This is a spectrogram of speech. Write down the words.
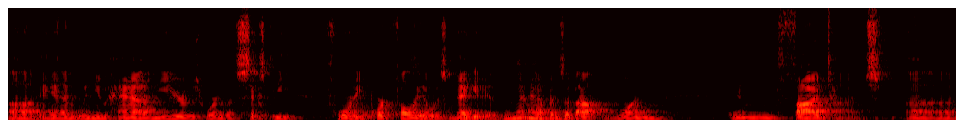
Uh, and when you have years where the 60 40 portfolio is negative, and that happens about one in five times, uh,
